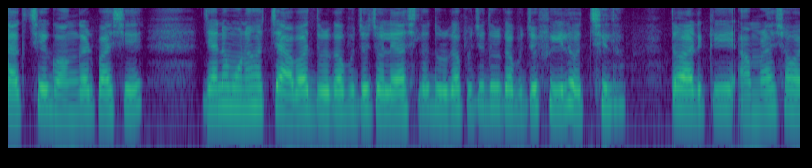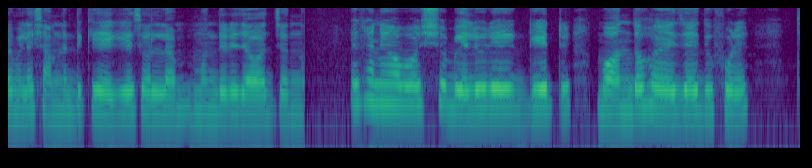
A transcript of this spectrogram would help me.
লাগছে গঙ্গার পাশে। যেন মনে হচ্ছে আবার দুর্গাপুজো চলে আসলো। দুর্গাপুজো দুর্গাপুজো ফিল হচ্ছিল। তো আর কি, আমরা সবাই মিলে সামনের দিকে এগিয়ে চললাম মন্দিরে যাওয়ার জন্য। এখানে অবশ্য বেলুরে গেট বন্ধ হয়ে যায় দুপুরে। তো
